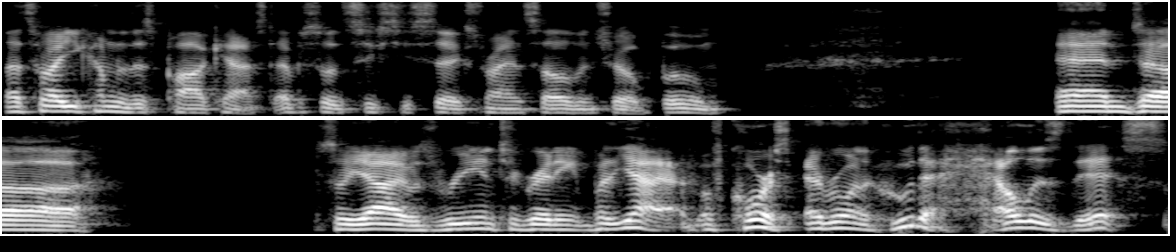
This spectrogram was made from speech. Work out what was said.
That's why you come to this podcast, episode 66, Ryan Sullivan Show. Boom. And uh so yeah, I was reintegrating, but yeah, of course, everyone, who the hell is this?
